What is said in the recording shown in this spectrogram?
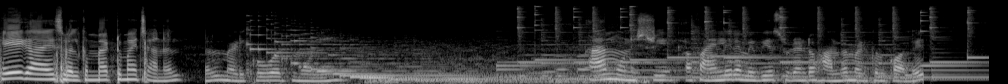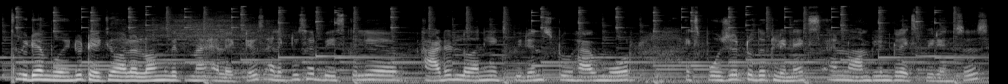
Hey guys, welcome back to my channel, Medicovert Moni. I am Monishri, a final year MBBS student of Andhra Medical College. In this video I'm going to take you all along with my electives. Electives are basically added learning experience to have more exposure to the clinics and non-clinical experiences.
